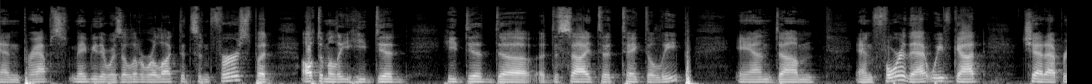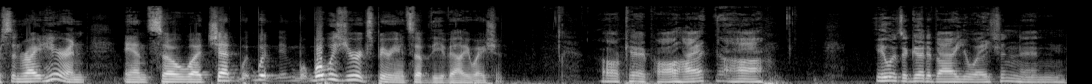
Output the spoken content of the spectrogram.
and perhaps maybe there was a little reluctance in first, but ultimately he did he did uh, decide to take the leap and um, and for that we've got Chet Epperson right here. And and so uh, Chet, what, was your experience of the evaluation? Okay, Paul. Hi. Uh, it was a good evaluation, and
